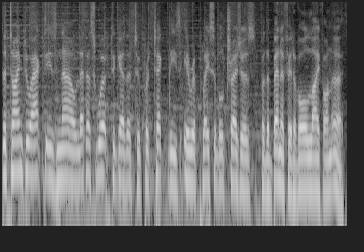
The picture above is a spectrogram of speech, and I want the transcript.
The time to act is now. Let us work together to protect these irreplaceable treasures for the benefit of all life on Earth.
